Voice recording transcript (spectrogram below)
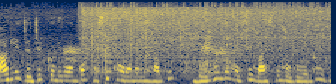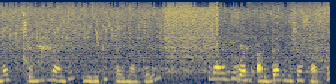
ಆಗಲೇ ಜಜ್ಜಿಟ್ಕೊಂಡಿರುವಂಥ ಹಸಿ ಖಾರನ ಹಾಕಿ ಬೆಳ್ಳುಳ್ಳಿ, ಹಸಿ ವಾಸನೆ ಹೋಗುವವರೆಗೂ ಇದನ್ನ ಚೆನ್ನಾಗಿ ಈ ರೀತಿ ಫ್ರೈ ಮಾಡ್ಕೊಳ್ಳಿ. ಸುಮಾರಾಗಿ ಒಂದು ಅರ್ಧ ನಿಮಿಷ ಸಾಕು.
